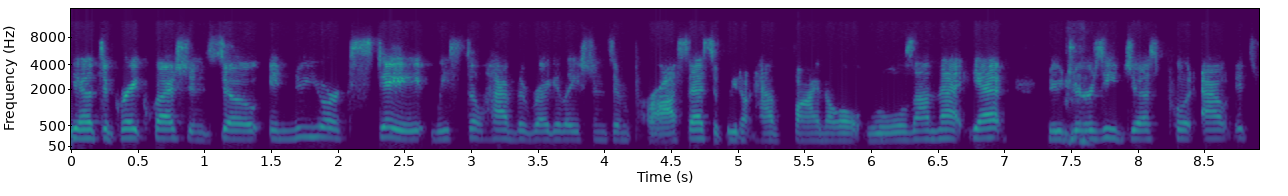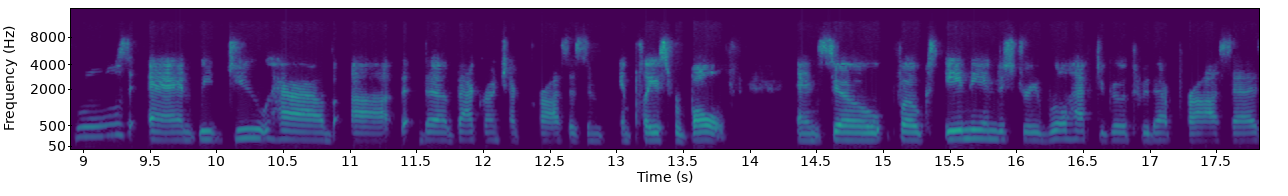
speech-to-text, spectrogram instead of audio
Yeah, it's a great question. So in New York State, we still have the regulations in process. If we don't have final rules on that yet, New mm-hmm. Jersey just put out its rules, and we do have uh, the background check process in, in place for both. And so, folks in the industry will have to go through that process.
